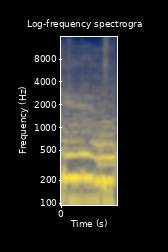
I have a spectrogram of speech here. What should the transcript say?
kill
